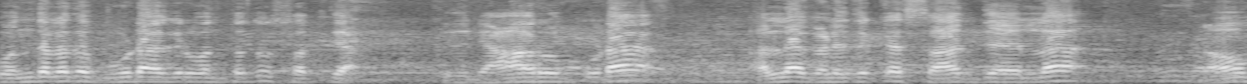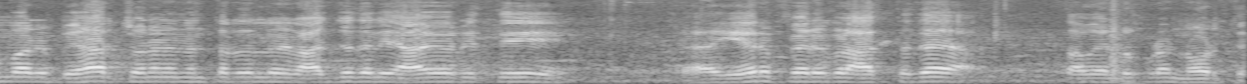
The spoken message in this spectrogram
ಗೊಂದಲದ ಗೂಡಾಗಿರುವಂಥದ್ದು ಸತ್ಯ. ಇದನ್ನ ಯಾರು ಕೂಡ ಅಲ್ಲಗಳಿದಕ್ಕೆ ಸಾಧ್ಯ ಇಲ್ಲ. ನವೆಂಬರ್ ಬಿಹಾರ್ ಚುನಾವಣೆ ನಂತರದಲ್ಲಿ ರಾಜ್ಯದಲ್ಲಿ ಯಾವ್ಯಾವ ರೀತಿ ಏರುಪೇರುಗಳು ಆಗ್ತದೆ ತಾವೆಲ್ಲರೂ ಕೂಡ ನೋಡ್ತೀವಿ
